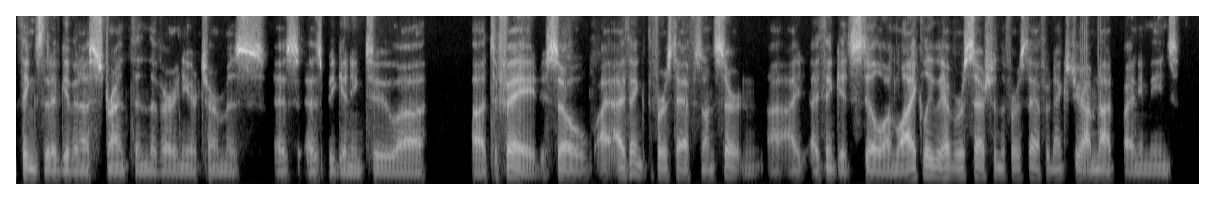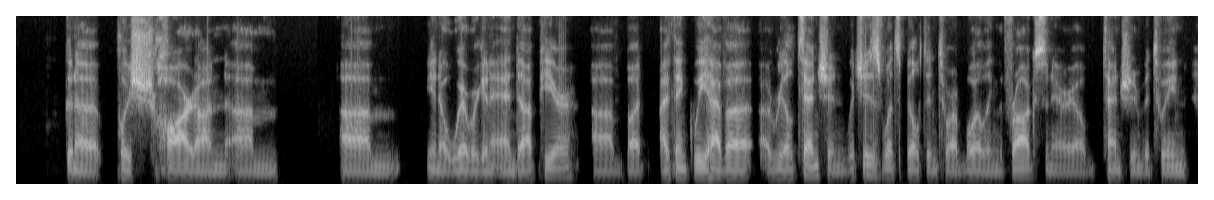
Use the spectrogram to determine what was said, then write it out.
things that have given us strength in the very near term as as as beginning to uh, uh, to fade. So I, I, think the first half is uncertain. I, I think it's still unlikely we have a recession the first half of next year. I'm not by any means going to push hard on, um, um, you know, where we're going to end up here. Uh, but I think we have a, a, real tension, which is what's built into our boiling the frog scenario, tension between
